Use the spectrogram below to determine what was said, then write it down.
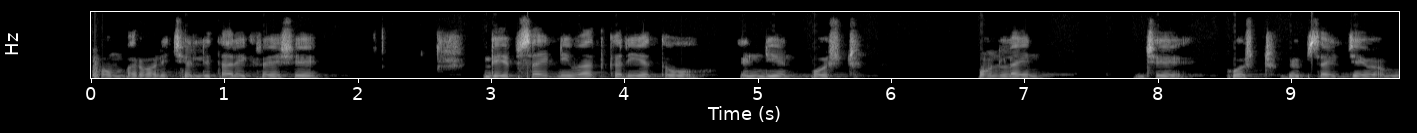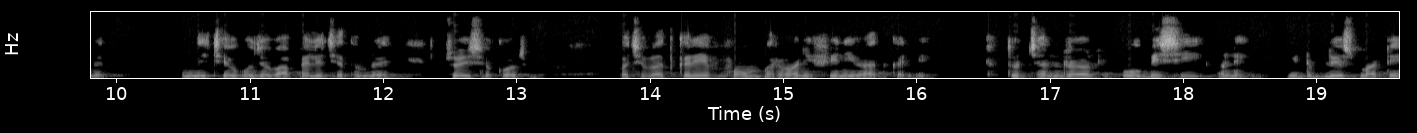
ફોર્મ ભરવાની છેલ્લી તારીખ રહેશે. વેબસાઇટની વાત કરીએ તો ઇન્ડિયન પોસ્ટ ઓનલાઈન જે પોસ્ટ વેબસાઇટ જે અમને નીચે મુજબ આપેલી છે, તમને જોઈ શકો છો. પછી વાત કરીએ ફોર્મ ભરવાની ફીની વાત કરીએ, તો જનરલ ઓબીસી અને ઈડબ્લ્યુએસ માટે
